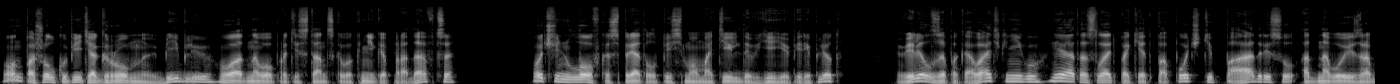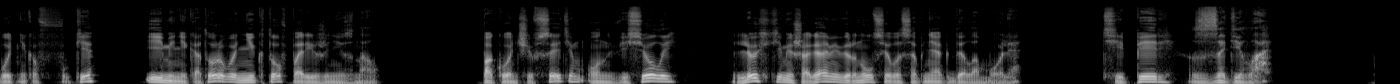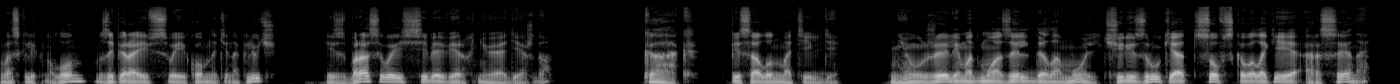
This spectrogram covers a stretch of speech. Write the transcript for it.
Он пошел купить огромную Библию у одного протестантского книгопродавца, очень ловко спрятал письмо Матильды в ее переплет, велел запаковать книгу и отослать пакет по почте по адресу одного из работников в Фуке, имени которого никто в Париже не знал. Покончив с этим, он веселый, легкими шагами вернулся в особняк Деламоля. «Теперь за дела!» — воскликнул он, запираясь в своей комнате на ключ и сбрасывая из себя верхнюю одежду. «Как?» Писал он Матильде. Неужели мадмуазель де Ламоль через руки отцовского лакея Арсена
